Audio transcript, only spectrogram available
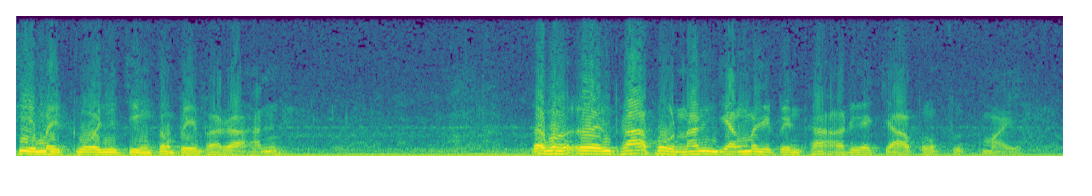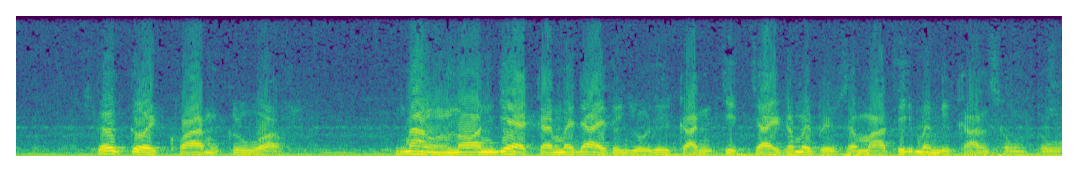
ที่ไม่กลัวจริง ๆ ต้องเป็นพระอรหันต์แต่บังเอิญพระพวกนั้นยังไม่ได้เป็นพระอริยเจ้าเพิ่งฝึกใหม่ ก็เกิดความกลัวนั่งนอนแยกกันไม่ได้ต้องอยู่ด้วยกันจิตใจก็ไม่เป็นสมาธิไม่มีการทรงตัว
